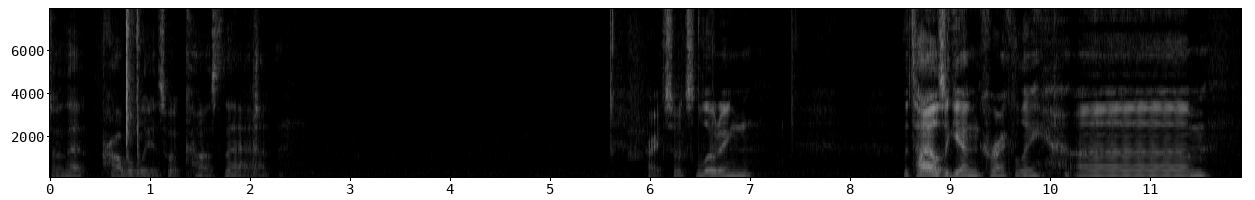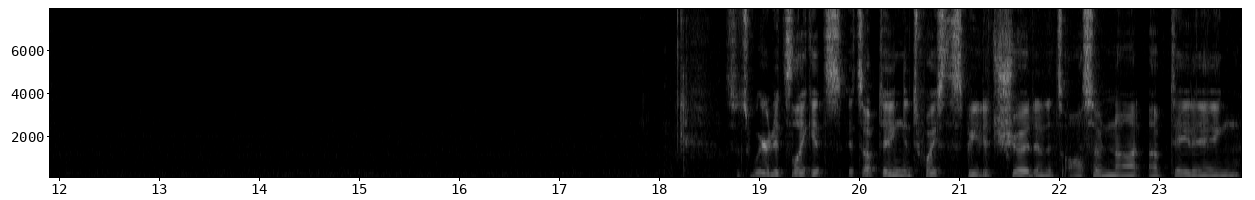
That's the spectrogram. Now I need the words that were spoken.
So that probably is what caused that. Alright, so it's loading the tiles again correctly. Um, so it's weird. It's like it's it's updating at twice the speed it should, and it's also not updating.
